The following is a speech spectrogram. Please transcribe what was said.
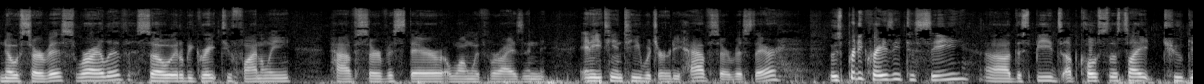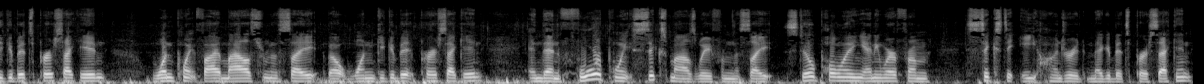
no service where I live, so it'll be great to finally have service there along with Verizon and AT&T, which already have service there. It was pretty crazy to see uh, the speeds up close to the site, two gigabits per second, 1.5 miles from the site, about one gigabit per second, and then 4.6 miles away from the site, still pulling anywhere from six to 800 megabits per second.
